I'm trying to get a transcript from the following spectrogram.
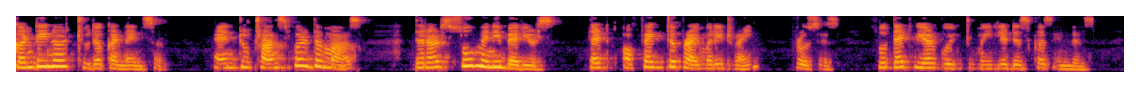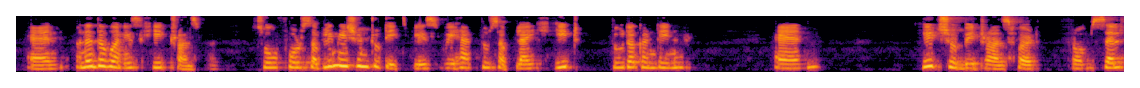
container to the condenser. And to transfer the mass, there are so many barriers that affect the primary drying process. So that we are going to mainly discuss in this. And another one is heat transfer. So for sublimation to take place, we have to supply heat to the container and heat should be transferred from shelf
